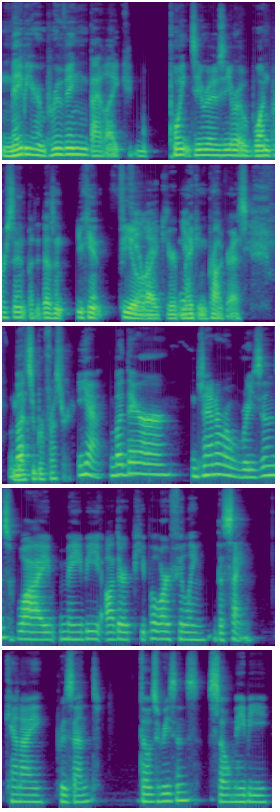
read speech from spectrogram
Maybe you're improving by like 0.001%, but it doesn't, you can't feel, Feel it, like you're yeah. making progress. And But- that's super frustrating. Yeah, but there are general reasons why maybe other people are feeling the same. Can I present those reasons? So maybe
